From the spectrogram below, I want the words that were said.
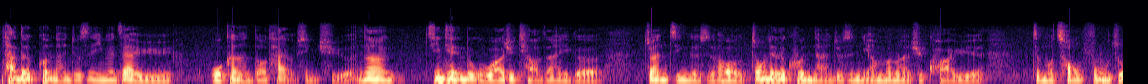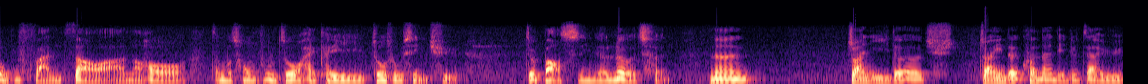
它的困难，就是因为在于我可能都太有兴趣了。那今天如果我要去挑战一个专精的时候，中间的困难就是你要慢慢的去跨越，怎么重复做不烦躁啊，然后怎么重复做还可以做出兴趣，就保持你的热忱。那专一的专一的困难点就在于，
